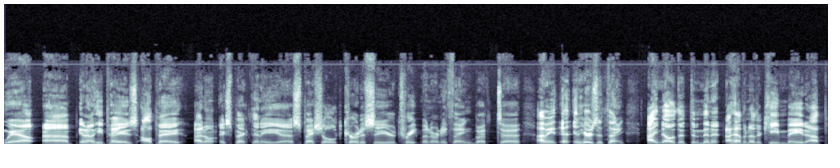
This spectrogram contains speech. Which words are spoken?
Well, uh, you know, he pays. I'll pay. I don't expect any uh, special courtesy or treatment or anything. But uh, I mean, and, and here's the thing: I know that the minute I have another key made up,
